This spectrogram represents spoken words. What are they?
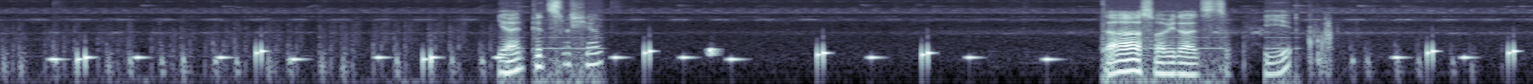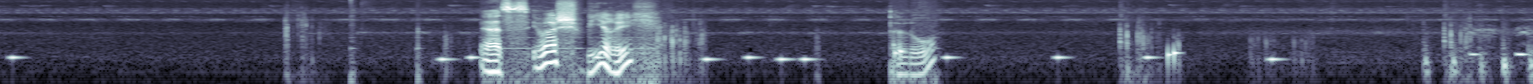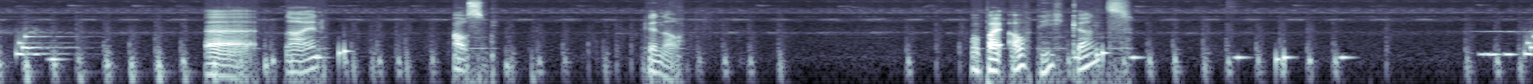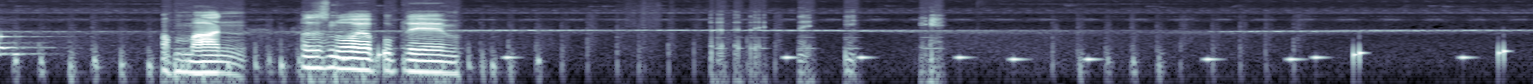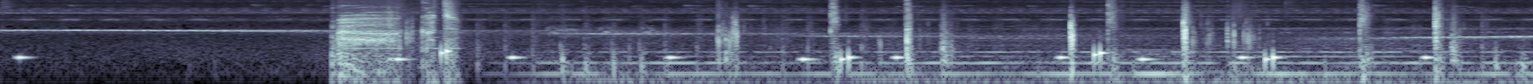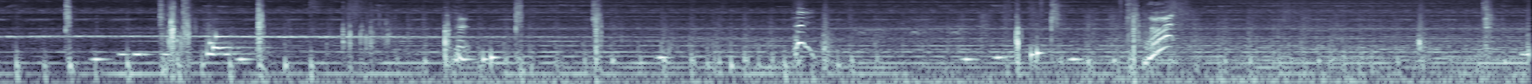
Hier ein Pitzelchen. Das war wieder als zu viel. Ja, es ist immer schwierig. Hallo? Aus. Genau. Wobei auch nicht ganz. Ach Mann. Was ist nur euer Problem?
